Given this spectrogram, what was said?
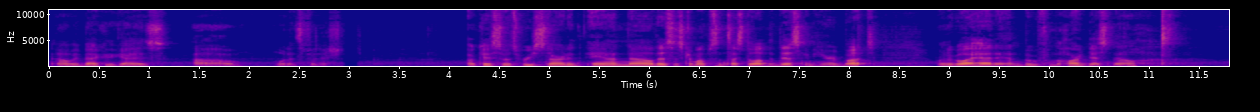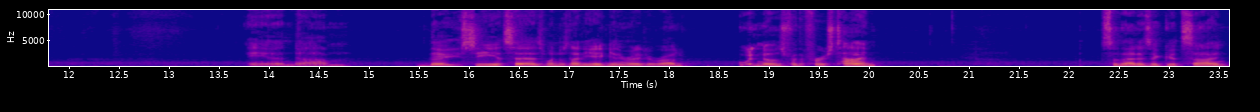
and I'll be back with you guys uh, when it's finished. Okay, so it's restarted, and now this has come up since I still have the disk in here, but we're going to go ahead and boot from the hard disk now. And um, there you see it says Windows 98 getting ready to run Windows for the first time. So that is a good sign.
